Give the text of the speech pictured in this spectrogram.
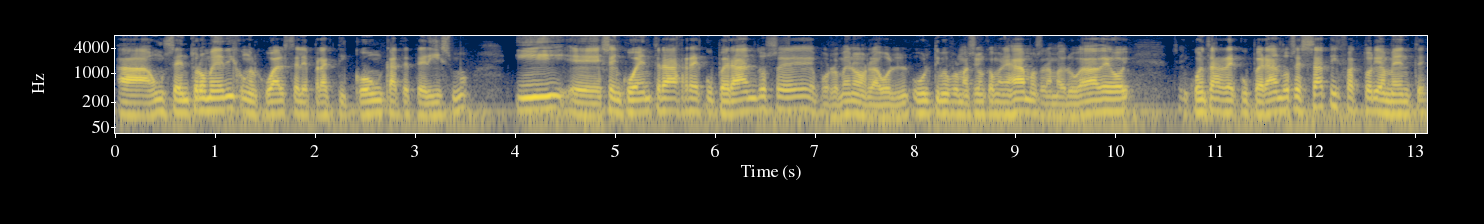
a un centro médico en el cual se le practicó un cateterismo y eh, se encuentra recuperándose, por lo menos la última información que manejamos en la madrugada de hoy, se encuentra recuperándose satisfactoriamente,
